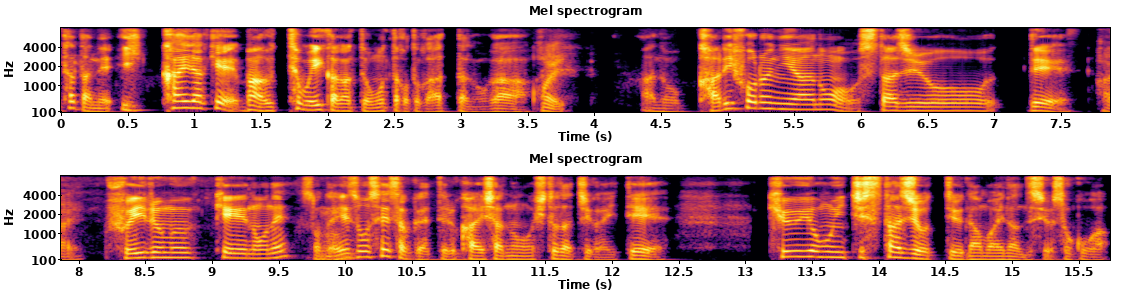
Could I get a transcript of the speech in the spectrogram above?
ただね、一回だけ、まあ売ってもいいかなって思ったことがあったのが、はい。あの、カリフォルニアのスタジオで、はい。フィルム系のね、そのうん映像制作やってる会社の人たちがいて、941スタジオっていう名前なんですよ、そこが。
